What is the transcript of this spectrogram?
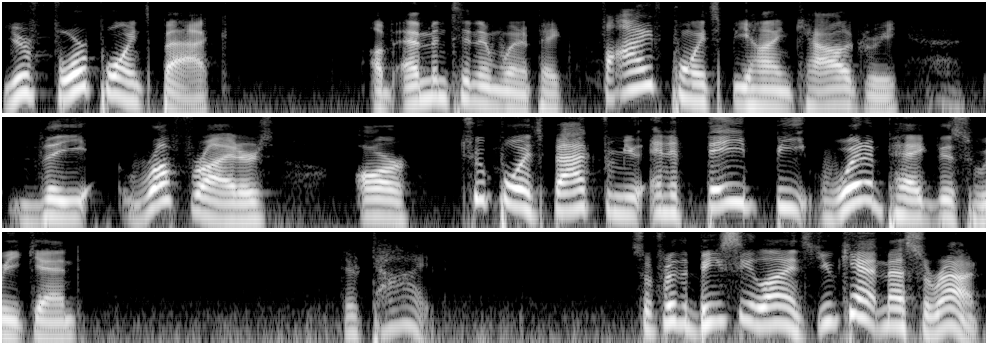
you're four points back of Edmonton and Winnipeg, five points behind Calgary. The Rough Riders are two points back from you, and if they beat Winnipeg this weekend, they're tied. So for the BC Lions, you can't mess around.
